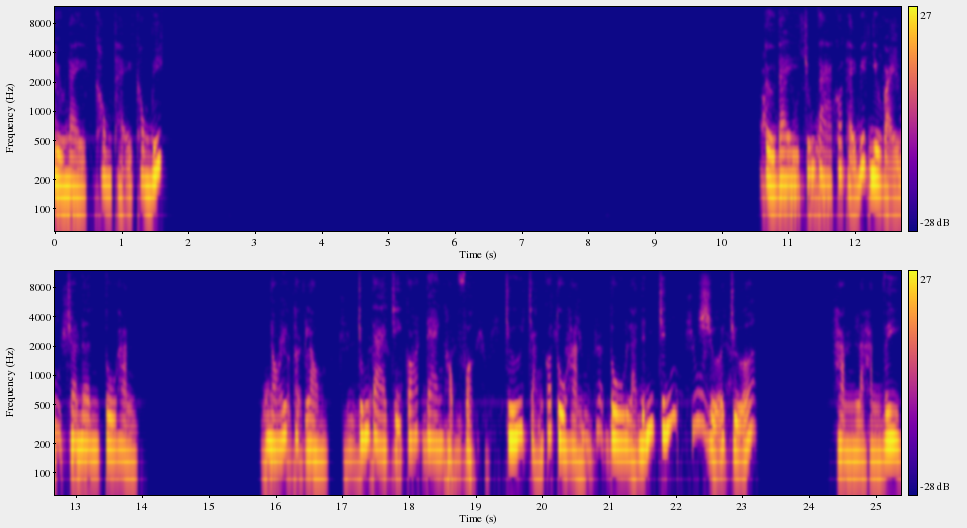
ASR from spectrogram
Điều này không thể không biết. Từ đây chúng ta có thể biết như vậy, cho nên tu hành. Nói thật lòng, chúng ta chỉ có đang học phật, chứ chẳng có tu hành. Tu là đính chính, sửa chữa. Hành là hành vi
